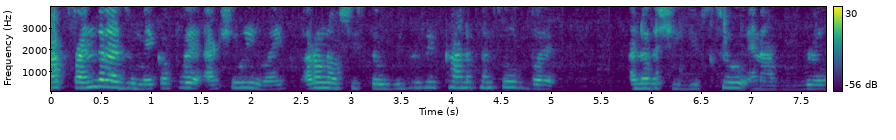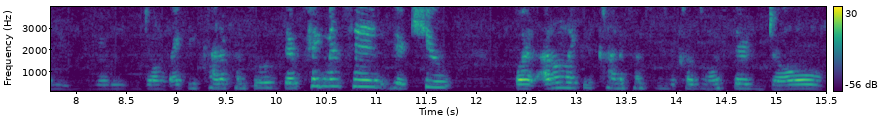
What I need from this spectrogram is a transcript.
My friend that I do makeup with actually likes, I don't know if she still uses these kind of pencils, but I know that she used to, and I really, really don't like these kind of pencils. They're pigmented, they're cute, but I don't like these kind of pencils because once they're dull,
